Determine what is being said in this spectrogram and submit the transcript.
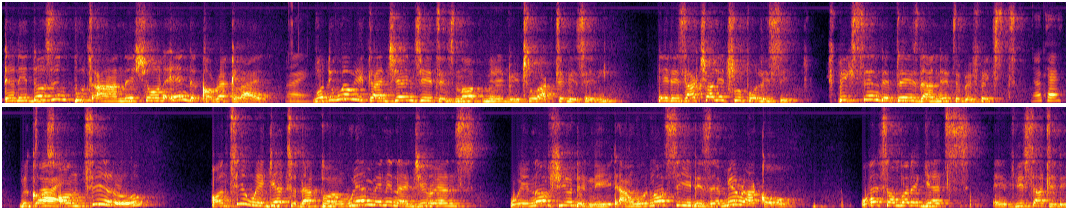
then it doesn't put our nation in the correct light. Right. But the way we can change it is not maybe through activism, it is actually through policy, fixing the things that need to be fixed. Okay. Because right. until until we get to that point where many Nigerians will not feel the need and will not see it as a miracle when somebody gets a visa to the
